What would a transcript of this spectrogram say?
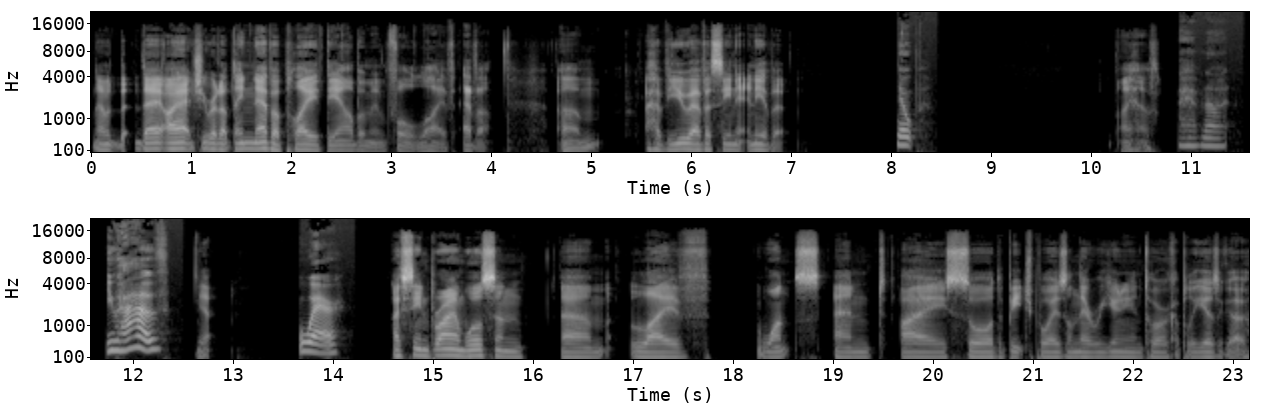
Now, they I actually read up they never played the album in full live ever. Um, have you ever seen any of it? Nope. I have. I have not. You have? Yeah. Where? I've seen Brian Wilson um, live once, and I saw the Beach Boys on their reunion tour a couple of years ago.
